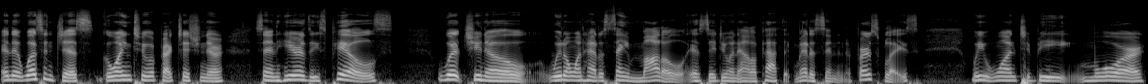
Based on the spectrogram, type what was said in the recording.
And it wasn't just going to a practitioner saying, here are these pills, which, you know, we don't want to have the same model as they do in allopathic medicine in the first place. We want to be more,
